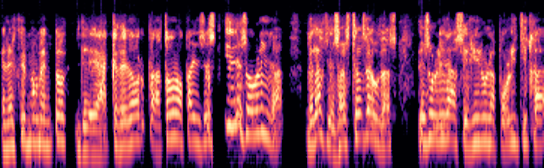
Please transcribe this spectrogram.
en este momento de acreedor para todos los países y les obliga, gracias a estas deudas, les obliga a seguir una política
